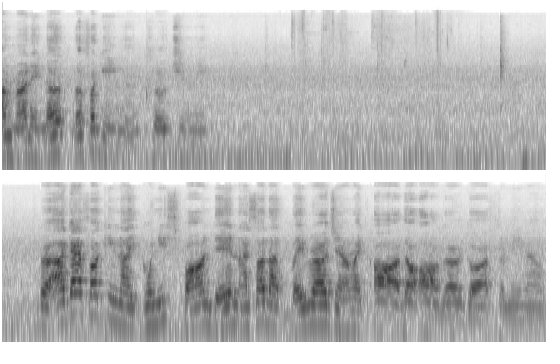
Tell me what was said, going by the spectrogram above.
I'm running. No, no fucking encroaching me. Bro, I got fucking like when you spawned in, I saw that blade rush and I'm like, oh, they're all gonna go after me now.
